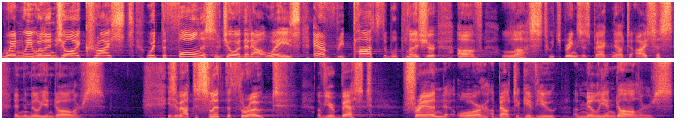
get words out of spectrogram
when we will enjoy Christ with the fullness of joy that outweighs every possible pleasure of lust. Which brings us back now to Isis and the million dollars. He's about to slit the throat of your best friend or about to give you a million dollars.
